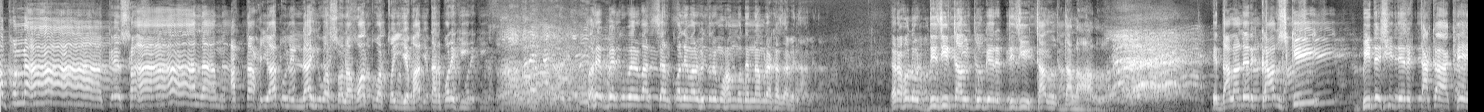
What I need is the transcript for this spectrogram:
আপনাকে সালাম। আত্তাহিয়াতুলিল্লাহি ওয়া সালাওয়াত ওয়া তাইয়্যিবাত তারপরে কি? আরে বেকুবের বাচ্চার কলেমার ভিতরে মুহাম্মদের নাম রাখা যাবে না। এরা হলো ডিজিটাল যুগের ডিজিটাল দালাল। এ দালালের কাজ কি বিদেশিদের টাকা খেয়ে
